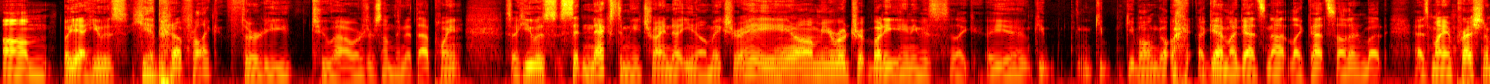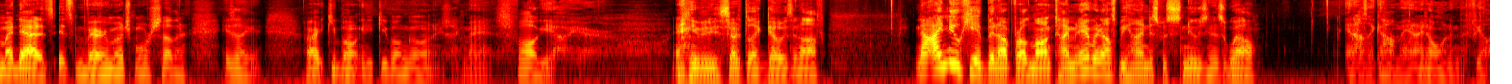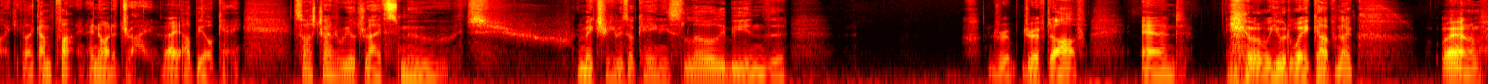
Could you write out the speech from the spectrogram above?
Um, but yeah, he was he had been up for like 32 hours or something at that point. So he was sitting next to me trying to, you know, make sure, hey, you know, I'm your road trip buddy, and he was like, yeah, keep keep keep on going. Again, my dad's not like that southern, but as my impression of my dad, it's it's very much more southern. He's like, all right, keep on, you keep on going. He's like, man, it's foggy out here, and he, started to like dozing off. Now I knew he had been up for a long time, and everyone else behind us was snoozing as well. And I was like, oh man, I don't want him to feel like like I'm fine. I know how to drive. Right? I'll be okay. So I was trying to real drive smooth to make sure he was okay, and he slowly begins to drip, drift off, and he would, he would wake up and like, man, I'm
